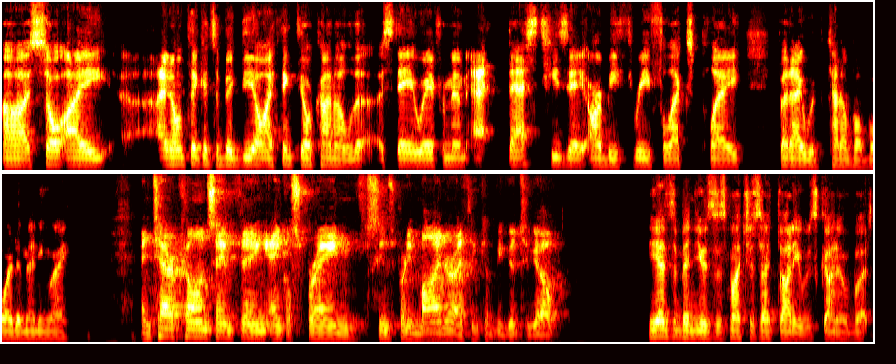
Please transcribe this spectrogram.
uh, so I I don't think it's a big deal. I think they'll kind of stay away from him. At best, he's a RB three flex play, but I would kind of avoid him anyway. And Tarik Cohen, same thing, ankle sprain, seems pretty minor. I think he'll be good to go. He hasn't been used as much as I thought he was going to, but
